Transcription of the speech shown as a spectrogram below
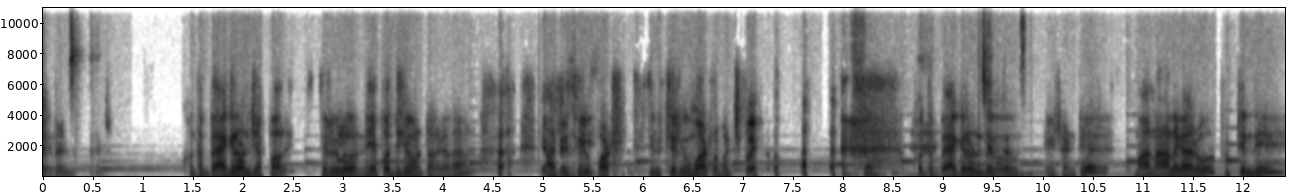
చెప్పండి సార్. కొంత బ్యాక్గ్రౌండ్ చెప్పాలి. తెలుగులో నేపథ్యం అంటారు కదా. నాకు తెలుగు పాటలు తెలుగు- మాటలు మర్చిపోయాను. కొంత బ్యాక్గ్రౌండ్. ఏంటంటే మా నాన్నగారు పుట్టింది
